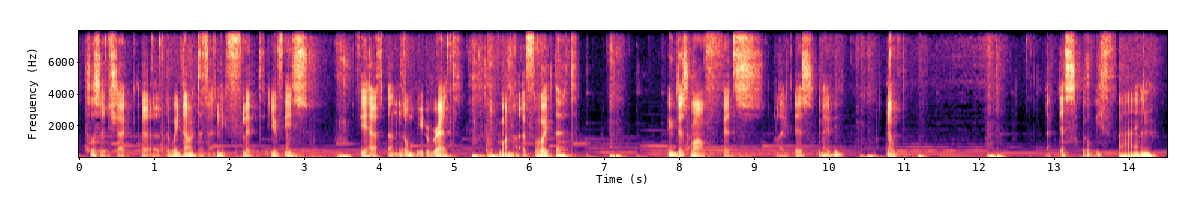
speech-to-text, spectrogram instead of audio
Let's also check uh, that we don't have any flipped UVs. If you have, then they'll be red. You want to avoid that. I think this one fits like this, maybe? Nope. Like this will be fine.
